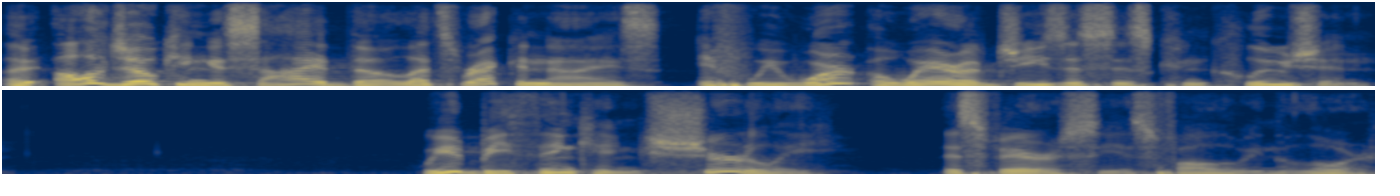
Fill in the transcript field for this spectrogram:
All joking aside, though, let's recognize if we weren't aware of Jesus' conclusion, we'd be thinking, surely this Pharisee is following the Lord.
